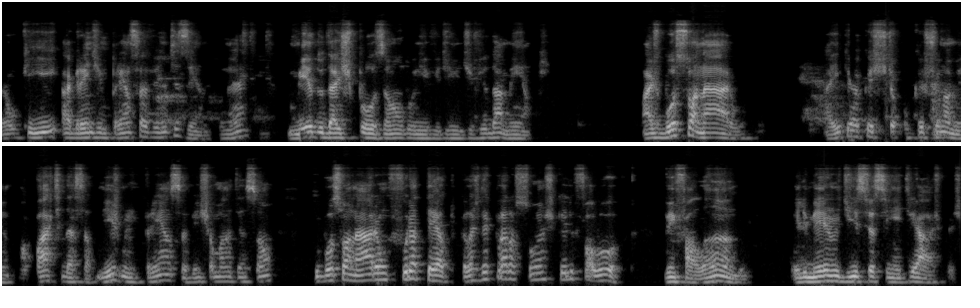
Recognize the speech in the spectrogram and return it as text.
é o que a grande imprensa vem dizendo, né? Medo da explosão do nível de endividamento. Mas Bolsonaro, aí que é o questionamento, uma parte dessa mesma imprensa vem chamando a atenção que Bolsonaro é um fura-teto, pelas declarações que ele falou vem falando, ele mesmo disse assim, entre aspas,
